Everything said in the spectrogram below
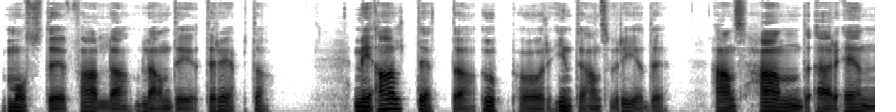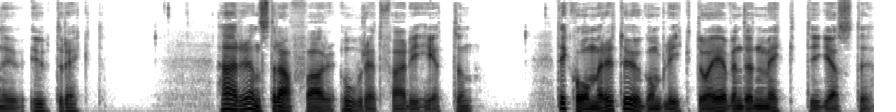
måste falla bland de dräpta. Med allt detta upphör inte hans vrede, hans hand är ännu uträckt. Herren straffar orättfärdigheten. Det kommer ett ögonblick då även den mäktigaste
